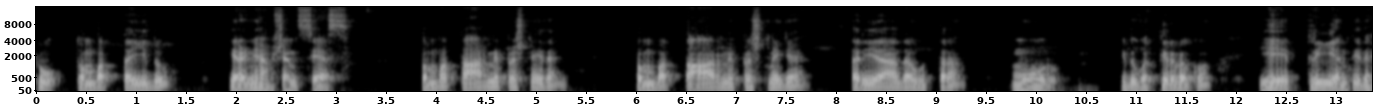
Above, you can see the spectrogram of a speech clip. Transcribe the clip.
ಟು ತೊಂಬತ್ತೈದು ಎರಡನೇ ಆಪ್ಷನ್ ಎಸ್ ತೊಂಬತ್ತಾರನೇ ಪ್ರಶ್ನೆ ಇದೆ. ತೊಂಬತ್ತಾರನೇ ಪ್ರಶ್ನೆಗೆ ಸರಿಯಾದ ಉತ್ತರ ಮೂರು. ಇದು ಗೊತ್ತಿರಬೇಕು. ಎ ತ್ರೀ ಅಂತಿದೆ.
